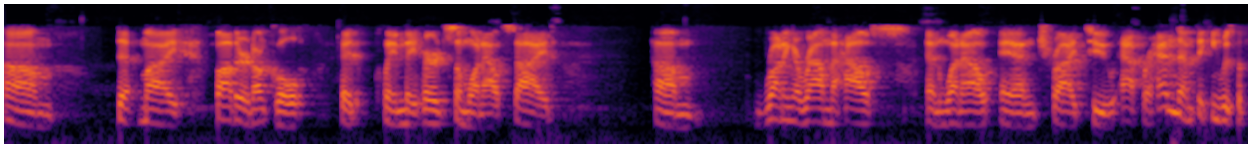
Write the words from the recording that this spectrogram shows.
um, that my father and uncle had claimed they heard someone outside um, running around the house and went out and tried to apprehend them, thinking it was the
